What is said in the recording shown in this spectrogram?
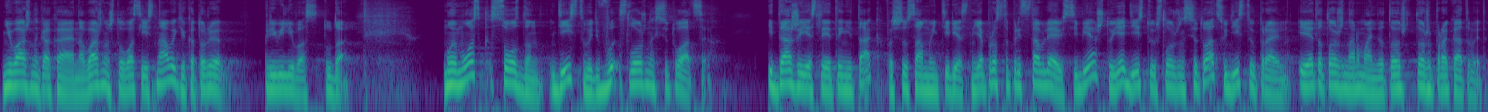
Неважно какая она, важно, что у вас есть навыки, которые привели вас туда. Мой мозг создан действовать в сложных ситуациях. И даже если это не так, вот что самое интересное, я просто представляю себе, что я действую в сложную ситуацию, действую правильно. И это тоже нормально, тоже, тоже прокатывает.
